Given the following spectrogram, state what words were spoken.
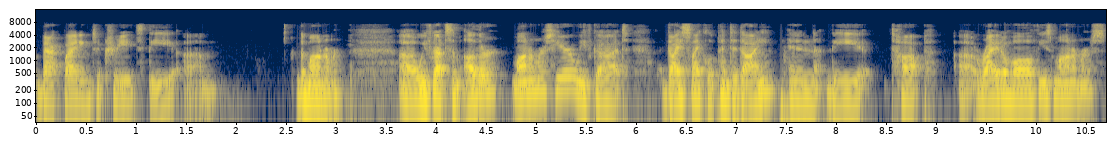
backbiting to create the um, the monomer. Uh, we've got some other monomers here. We've got dicyclopentadiene in the top uh, right of all of these monomers.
